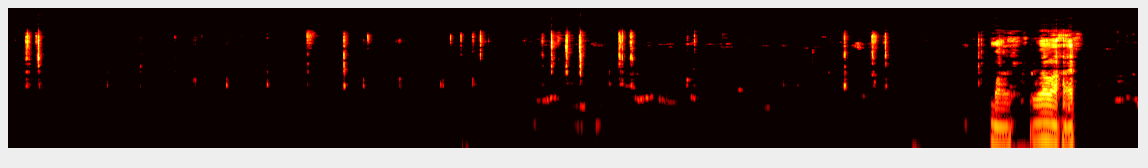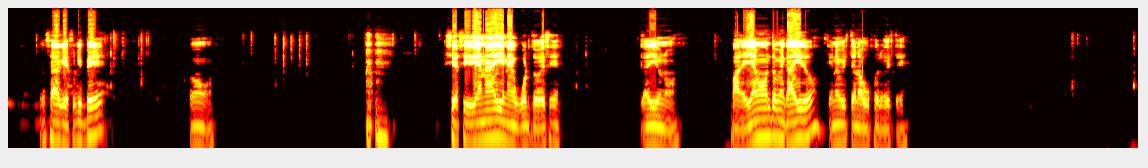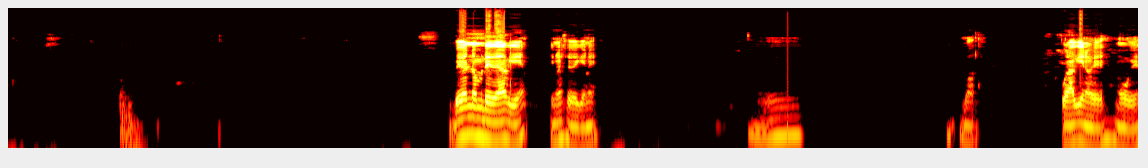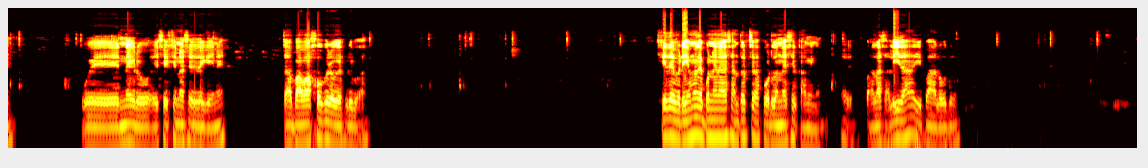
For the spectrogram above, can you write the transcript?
Vale, voy a bajar. O sea que. Vamos. si obsidiana hay en el huerto ese. Que hay uno. Vale, ya de momento me he caído. Que no he visto el agujero este. Veo el nombre de alguien. Y no sé de quién es. Vale. Por aquí no es, muy bien. Pues negro, ese es que no sé de quién es. Está para abajo, pero que flipa. Es que deberíamos de poner las antorchas por donde es el camino. Para la salida y para el otro.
